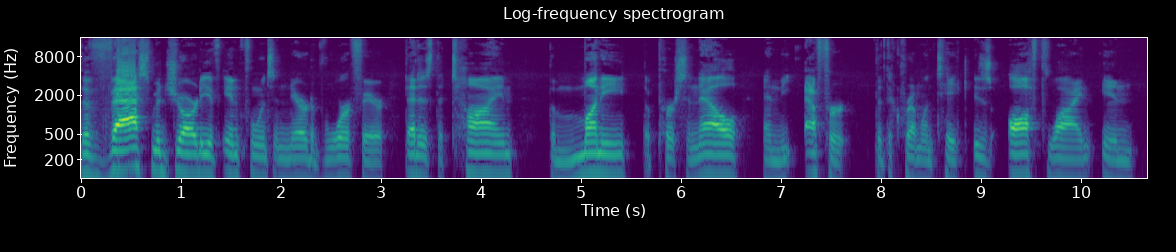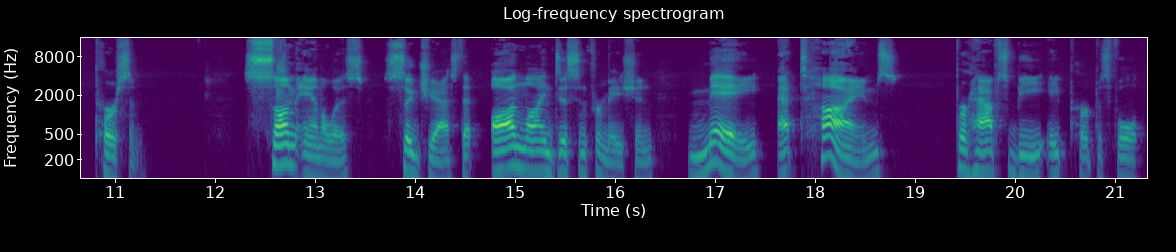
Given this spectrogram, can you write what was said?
the vast majority of influence in narrative warfare, that is the time, the money, the personnel, and the effort that the Kremlin take is offline in person. Some analysts suggest that online disinformation may, at times, perhaps be a purposeful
